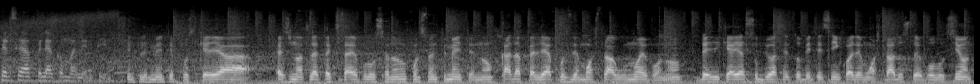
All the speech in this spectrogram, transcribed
tercera pelea con Valentina? Simplemente pues que ella es una atleta que está evolucionando constantemente, ¿no? Cada pelea pues demuestra algo nuevo, ¿no? Desde que ella subió a 125 ha demostrado su evolución.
